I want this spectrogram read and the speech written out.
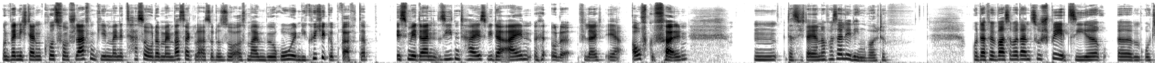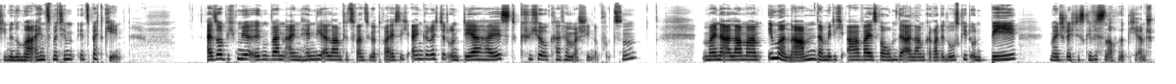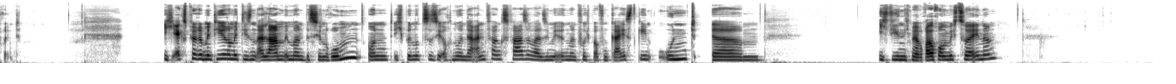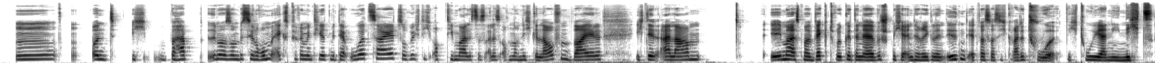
Und wenn ich dann kurz vorm Schlafengehen meine Tasse oder mein Wasserglas oder so aus meinem Büro in die Küche gebracht habe, ist mir dann siedend heiß wieder ein oder vielleicht eher aufgefallen, dass ich da ja noch was erledigen wollte. Und dafür war es aber dann zu spät, siehe ähm, Routine Nummer 1 mit dem ins Bett gehen. Also habe ich mir irgendwann einen Handyalarm für 20.30 Uhr eingerichtet und der heißt Küche und Kaffeemaschine putzen. Meine Alarme haben immer Namen, damit ich A weiß, warum der Alarm gerade losgeht und B mein schlechtes Gewissen auch wirklich anspringt. Ich experimentiere mit diesen Alarmen immer ein bisschen rum und ich benutze sie auch nur in der Anfangsphase, weil sie mir irgendwann furchtbar auf den Geist gehen und ähm, ich die nicht mehr brauche, um mich zu erinnern. Mm, und ich habe immer so ein bisschen rumexperimentiert mit der Uhrzeit. So richtig optimal ist das alles auch noch nicht gelaufen, weil ich den Alarm immer erstmal wegdrücke, denn er erwischt mich ja in der Regel in irgendetwas, was ich gerade tue. Ich tue ja nie nichts.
